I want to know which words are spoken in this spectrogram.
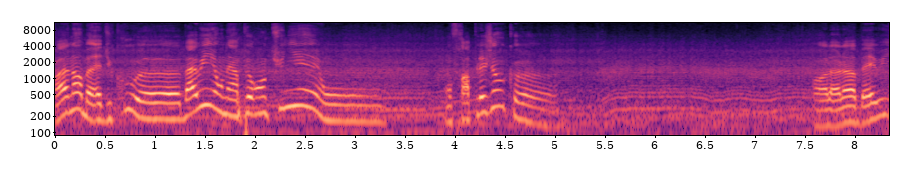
Ah non, bah du coup, euh, bah oui, on est un peu rancunier. On... On frappe les gens, quoi. Oh là là, bah oui,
